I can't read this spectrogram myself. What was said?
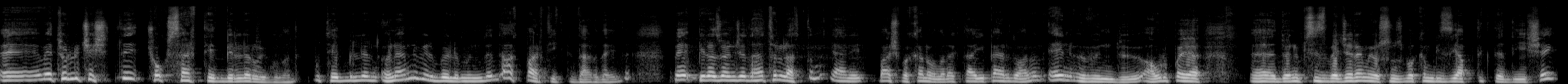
Ee, ve türlü çeşitli çok sert tedbirler uyguladık. Bu tedbirlerin önemli bir bölümünde de AK Parti iktidardaydı. Ve biraz önce de hatırlattım yani başbakan olarak Tayyip Erdoğan'ın en övündüğü Avrupa'ya e, dönüp siz beceremiyorsunuz bakın biz yaptık dediği şey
